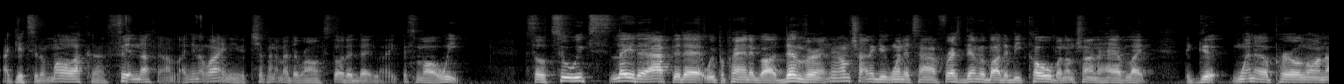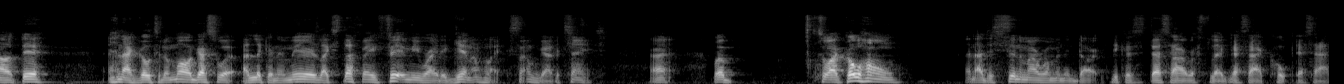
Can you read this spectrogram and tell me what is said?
I get to the mall, I couldn't fit nothing. I'm like, you know what? I ain't even tripping. I'm at the wrong store today. Like, this mall week. So two weeks later after that, we're preparing to go to Denver. And I'm trying to get wintertime fresh. Denver about to be cold, but I'm trying to have like the good winter apparel on out there. And I go to the mall. Guess what? I look in the mirrors like stuff ain't fitting me right again. I'm like, something got to change. All right. But so I go home and I just sit in my room in the dark because that's how I reflect. That's how I cope. That's how I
